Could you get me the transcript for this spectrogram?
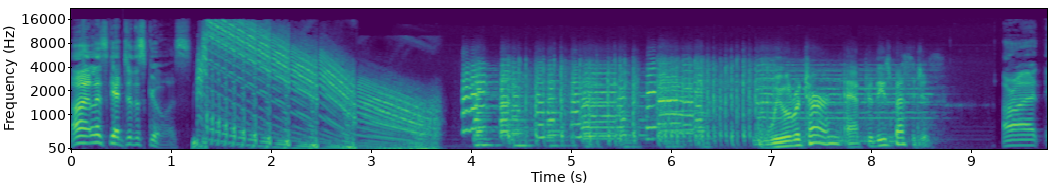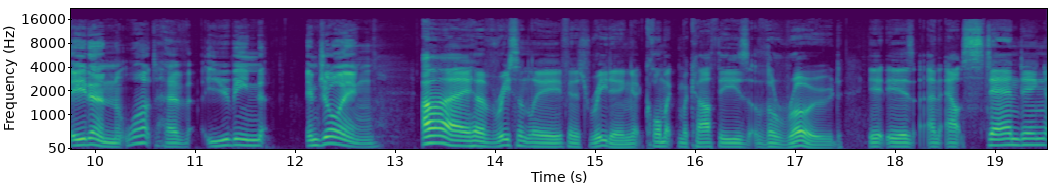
All right, let's get to the scores. We will return after these messages. All right, Eden, what have you been enjoying? I have recently finished reading Cormac McCarthy's The Road. It is an outstanding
